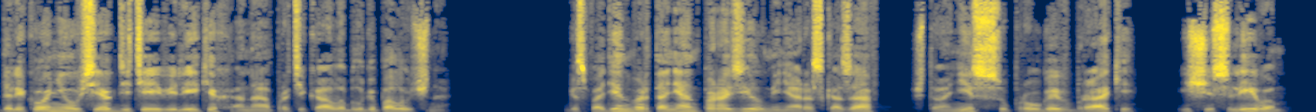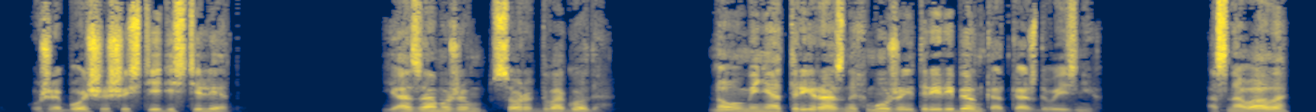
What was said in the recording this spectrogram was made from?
Далеко не у всех детей великих она протекала благополучно. Господин Вартанян поразил меня, рассказав, что они с супругой в браке и счастливом уже больше шестидесяти лет. Я замужем сорок два года, но у меня три разных мужа и три ребенка от каждого из них. Основала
